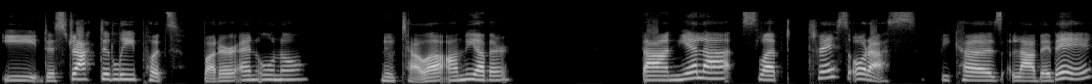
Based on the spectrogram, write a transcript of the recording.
y distractedly puts butter en uno, Nutella on the other. Daniela slept tres horas because la bebé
